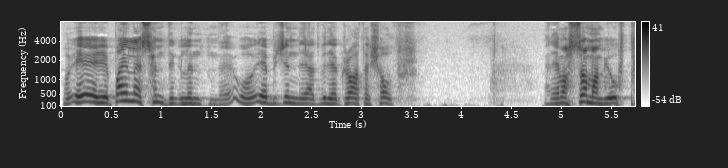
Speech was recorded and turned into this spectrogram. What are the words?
Og jeg er i beinleis sending i lindene, og jeg begynner at vilja grata sjálf. Men jeg må stramma meg opp.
